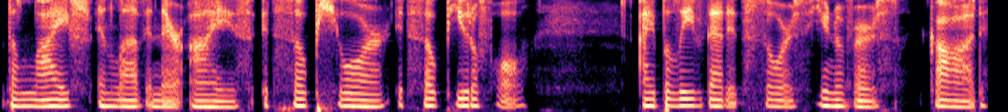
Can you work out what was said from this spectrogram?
the life and love in their eyes. It's so pure. It's so beautiful. I believe that it's source, universe, God.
